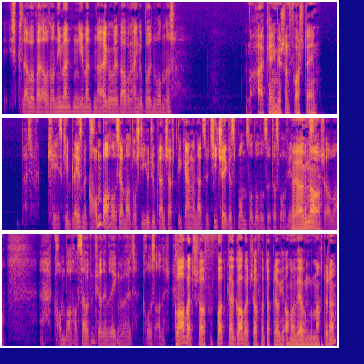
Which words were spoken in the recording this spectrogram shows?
Ich glaube, weil auch noch niemandem jemanden Alkoholwerbung angeboten worden ist. Ah, kann ich mir schon vorstellen. Also, okay, ist kein Blaze mit Krombacher ist ja mal durch die YouTube-Landschaft gegangen und hat so TJ gesponsert oder so. Das war auf jeden Fall Ja, genau. lustig, aber ah, Krombacher saufen für den Regenwald. Großartig. Gorbatschow, Wodka Gorbatschow hat doch, glaube ich, auch mal Werbung gemacht, oder?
